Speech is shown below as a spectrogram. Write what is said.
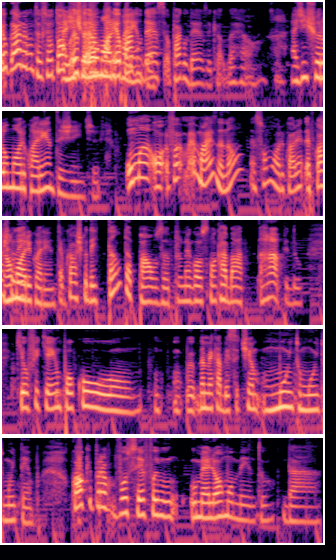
eu garanto. assim, Eu, tô, A gente eu, chorou uma hora e eu pago quarenta. 10, eu pago 10 aqui, ó, da real. a gente chorou uma hora e quarenta, gente. Uma hora. Foi, é mais, né? Não? É só uma hora e quarenta? É porque eu acho que eu uma dei hora e quarenta. É porque eu acho que eu dei tanta pausa pro negócio não acabar rápido que eu fiquei um pouco. Na minha cabeça tinha muito, muito, muito tempo. Qual que pra você foi o- o melhor momento da,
